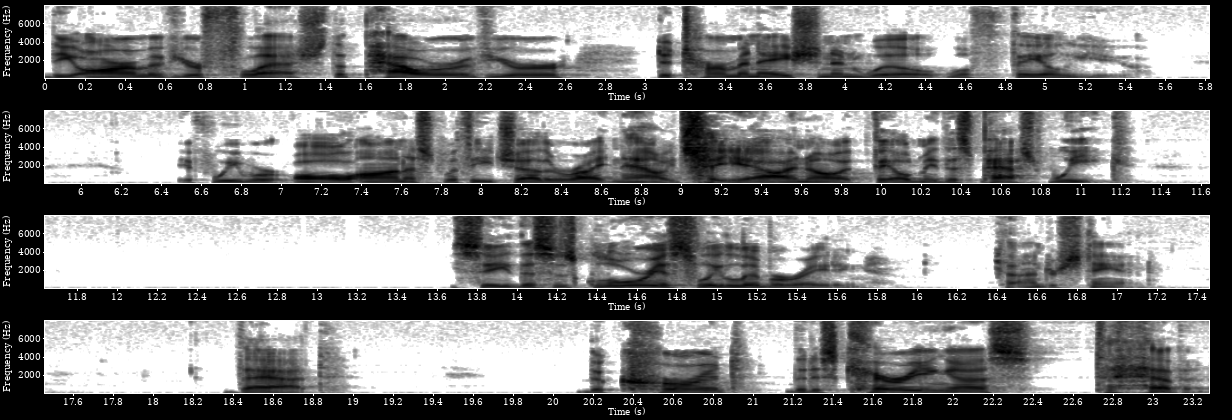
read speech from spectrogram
The arm of your flesh, the power of your determination and will, will fail you. If we were all honest with each other right now, he'd say, Yeah, I know, it failed me this past week. You see, this is gloriously liberating to understand that the current that is carrying us to heaven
